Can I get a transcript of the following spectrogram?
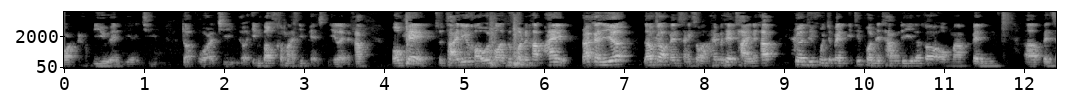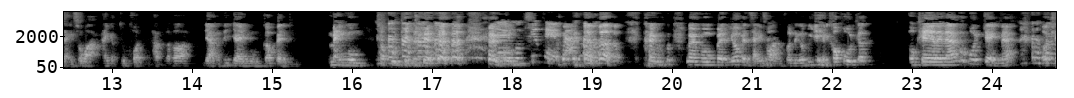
.org นะครับ b u n d i t .org หรือ inbox เข้ามาที่เพจนี้เลยนะครับ โอเค สุดท้ายนี้ขออวยพรทุกคนนะครับ ให้รักกันเยอะแล้วก็เป็นแสงสว่างให้ประเทศไทยนะครับ เพื่อที่คุณจะเป็นอิทธิพลในทางดี แล้วก็ออกมาเป็นเอ่อเป็นแสงสว่างให้กับทุกคนนะครับ แล้วก็อย่างที่ใยมุมก็เป็นแมงมุมชอบพูดผิดในมุมชื่อเพจค่ะแมงมุมแมงมุมเป็นก็เป็นแสงสว่างคนหนึ่งเมื่อกี้เห็นเขาพูดก็โอเคเลยนะเขาพูดเก่งนะ โอเค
